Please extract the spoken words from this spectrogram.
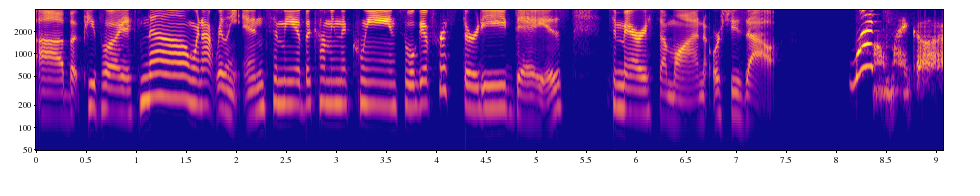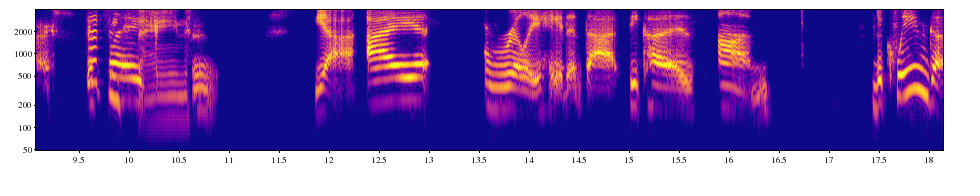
Uh, but people are like, no, we're not really into Mia becoming the queen, so we'll give her 30 days to marry someone, or she's out. What? Oh my gosh. That's It's like- insane. Yeah, I really hated that because um, the queen go-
